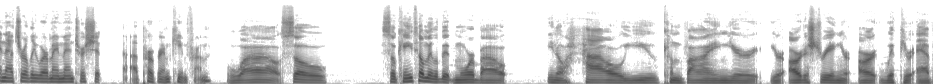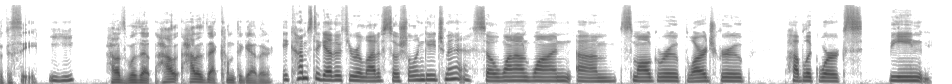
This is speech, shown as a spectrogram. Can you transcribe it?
And that's really where my mentorship uh, program came from. Wow. So, so can you tell me a little bit more about, you know, how you combine your your artistry and your art with your advocacy? Mm-hmm. How does was that how how does that come together? It comes together through a lot of social engagement. So, one on one, small group, large group, public works, being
